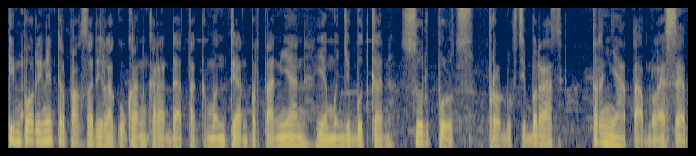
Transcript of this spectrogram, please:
Impor ini terpaksa dilakukan karena data Kementerian Pertanian yang menyebutkan surplus produksi beras ternyata meleset.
